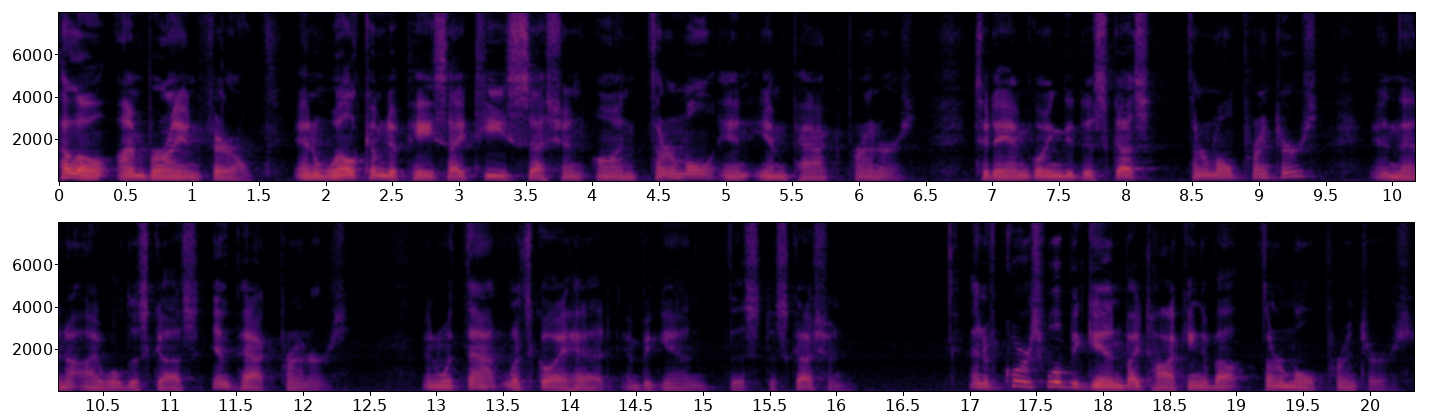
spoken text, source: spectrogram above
Hello, I'm Brian Farrell, and welcome to PACE IT's session on thermal and impact printers. Today I'm going to discuss thermal printers, and then I will discuss impact printers. And with that, let's go ahead and begin this discussion. And of course, we'll begin by talking about thermal printers.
